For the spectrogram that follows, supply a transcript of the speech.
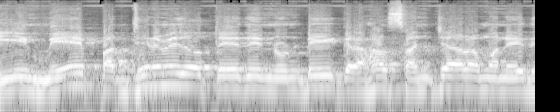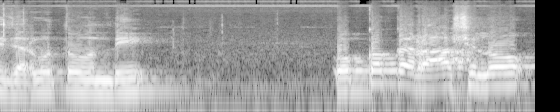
ఈ మే పద్దెనిమిదవ తేదీ నుండి గ్రహ సంచారం అనేది జరుగుతూ ఉంది. ఒక్కొక్క రాశిలో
